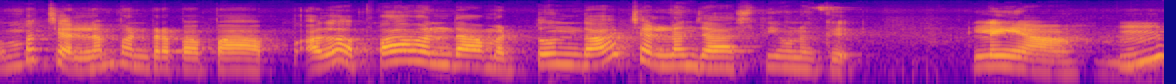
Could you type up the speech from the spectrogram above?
ரொம்ப செல்லம் பண்ணுற பாப்பா. அதுவும் அப்பா வந்தால் மட்டும்தான் செல்லம் ஜாஸ்தி உனக்கு. இல்லையா? ம்?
